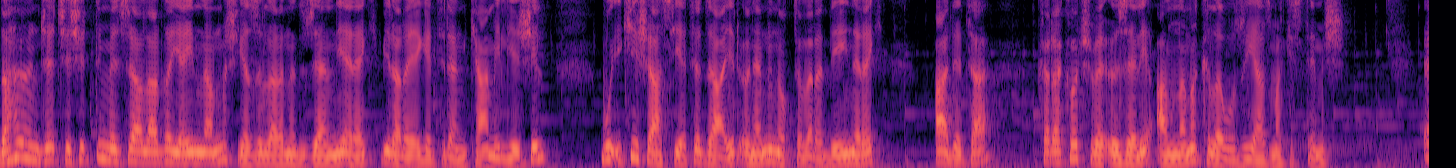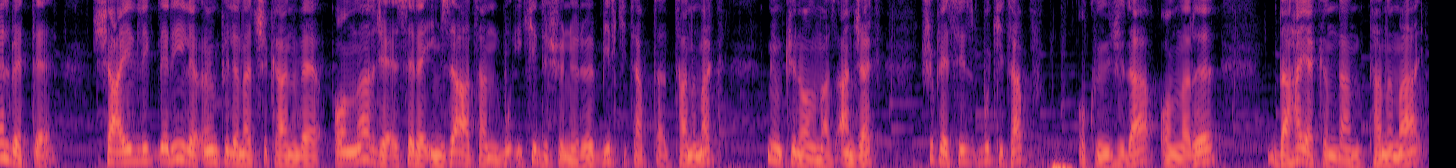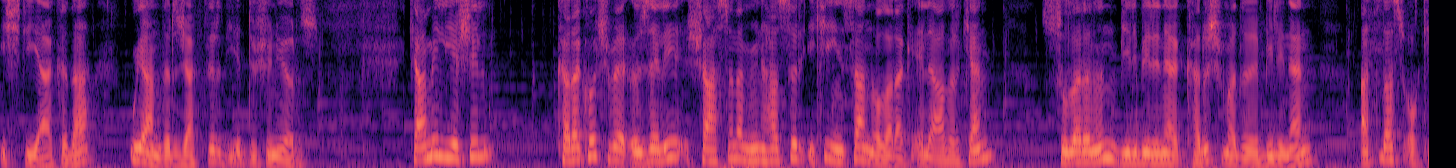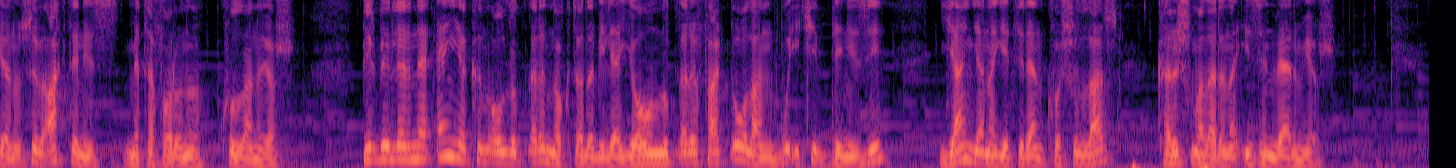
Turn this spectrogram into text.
daha önce çeşitli mecralarda yayınlanmış yazılarını düzenleyerek bir araya getiren Kamil Yeşil, bu iki şahsiyete dair önemli noktalara değinerek adeta Karakoç ve Özel'i anlama kılavuzu yazmak istemiş. Elbette şairlikleriyle ön plana çıkan ve onlarca esere imza atan bu iki düşünürü bir kitapta tanımak mümkün olmaz. Ancak şüphesiz bu kitap okuyucuda onları daha yakından tanıma iştiyakı da uyandıracaktır diye düşünüyoruz. Kamil Yeşil, Karakoç ve Özel'i şahsına münhasır iki insan olarak ele alırken, sularının birbirine karışmadığı bilinen Atlas Okyanusu ve Akdeniz metaforunu kullanıyor. Birbirlerine en yakın oldukları noktada bile yoğunlukları farklı olan bu iki denizi yan yana getiren koşullar karışmalarına izin vermiyor.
